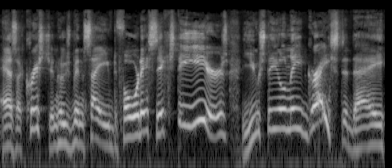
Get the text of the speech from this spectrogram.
As a Christian who's been saved 40, 60 years, you still need grace today.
